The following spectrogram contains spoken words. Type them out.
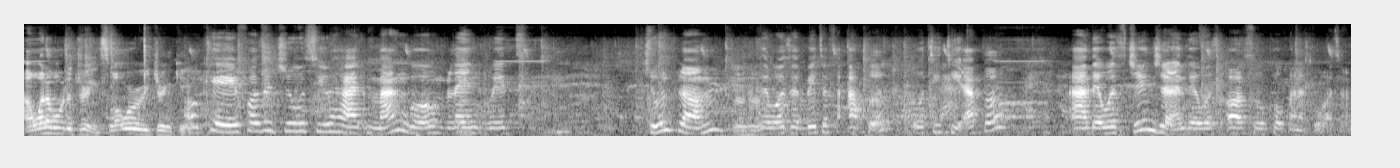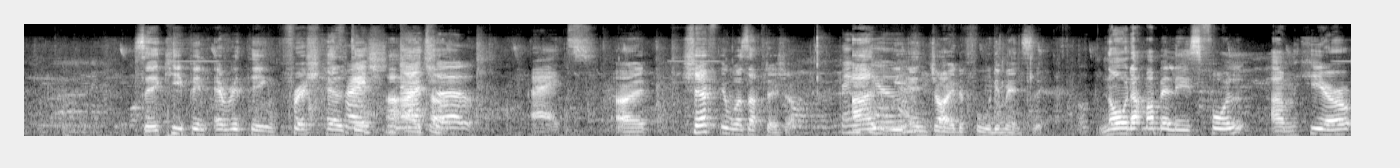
And what about the drinks? What were we drinking? Okay, for the juice you had mango blend with June plum. Mm-hmm. There was a bit of apple, OTT apple. And there was ginger and there was also coconut water. So you're keeping everything fresh, healthy, Fresh, and natural. Right. All right, chef, it was a pleasure. Thank and you. And we enjoyed the food immensely. Now that my belly is full, I'm here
